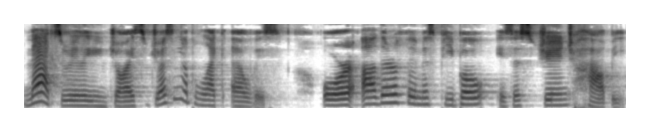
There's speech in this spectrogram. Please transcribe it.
Max really enjoys dressing up like Elvis or other famous people is a strange hobby.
